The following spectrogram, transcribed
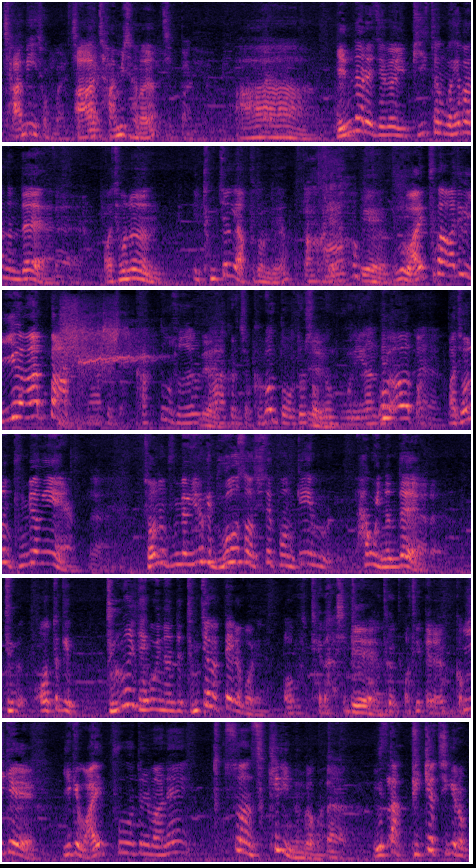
잠이 정말 아, 잠이 잘 와요? 직방이에요. 아. 옛날에 제가 이 비슷한 거 해봤는데, 네. 어, 저는 이 등짝이 아프던데요? 아 그래요? 예. 우리 와이프가 가지고 이 아빠. 아 그렇죠. 각도 조절. 네. 아 그렇죠. 그건 또 어쩔 수 네. 없는 부분이긴 한데. 어, 아빠. 네. 아 저는 분명히 네. 저는 분명히 이렇게 누워서 휴대폰 게임 하고 있는데 네. 네. 등, 어떻게 등을 대고 있는데 등짝을 때려버려요. 어우 대단하시네요. 예. 어떻게, 때려요? 이게 이게 와이프들만의 특수한 스킬이 있는가 봐요. 네. 이거 딱 비껴치기로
